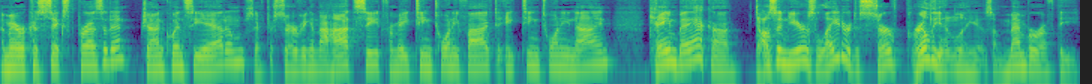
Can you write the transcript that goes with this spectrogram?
America's sixth president, John Quincy Adams, after serving in the hot seat from 1825 to 1829, came back a dozen years later to serve brilliantly as a member of the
